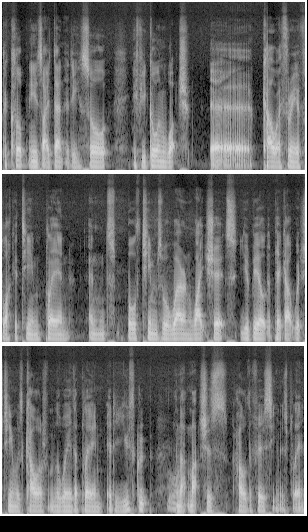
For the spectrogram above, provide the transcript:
the club needs identity. So if you go and watch uh, KR three o'clock a team playing. And both teams were wearing white shirts. You'd be able to pick out which team was KR from the way they're playing at a youth group, and that matches how the first team is playing.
